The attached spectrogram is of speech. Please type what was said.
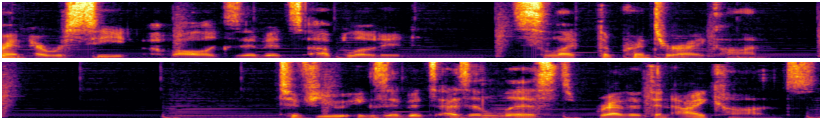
Print a receipt of all exhibits uploaded, select the printer icon. To view exhibits as a list rather than icons,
